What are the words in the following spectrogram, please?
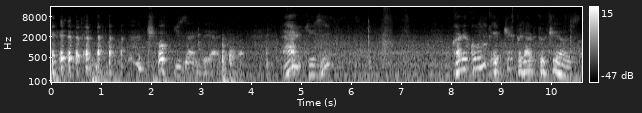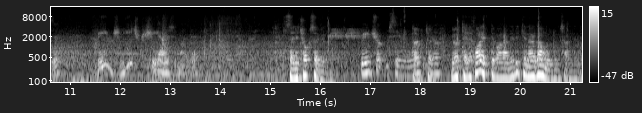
Çok güzeldi yani. Herkesi karakolluk edecek kadar kötü yazdı. Benim için hiçbir şey yazmadı. Seni çok seviyorum. Beni çok mu seviyor? Tabii tabii. Yok. Yo telefon etti bana dedi ki nereden buldun sen dedi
